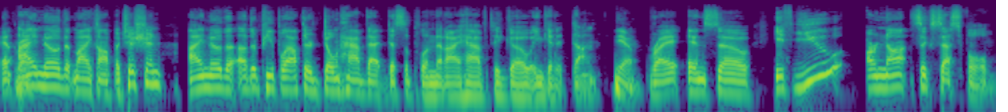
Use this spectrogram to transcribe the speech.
And I know that my competition, I know that other people out there don't have that discipline that I have to go and get it done. Yeah. Right. And so if you are not successful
